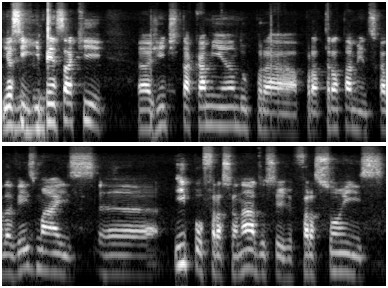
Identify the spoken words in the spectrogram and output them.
E assim, uhum. e pensar que a gente está caminhando para tratamentos cada vez mais uh, hipofracionados, ou seja, frações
